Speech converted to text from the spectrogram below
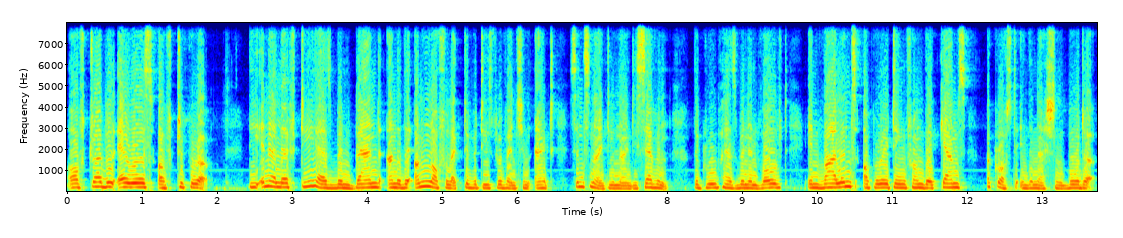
of tribal areas of Tripura. The NLFT has been banned under the Unlawful Activities Prevention Act since 1997. The group has been involved in violence operating from their camps across the international border.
